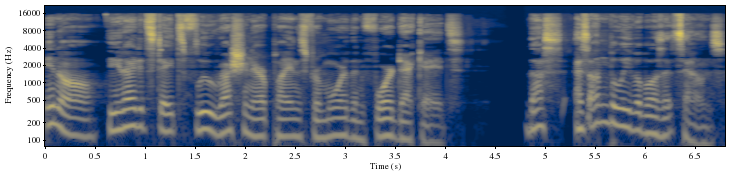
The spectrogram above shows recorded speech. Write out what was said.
In all, the United States flew Russian airplanes for more than four decades. Thus, as unbelievable as it sounds,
